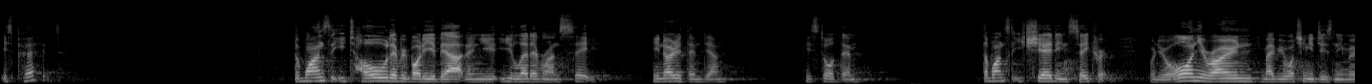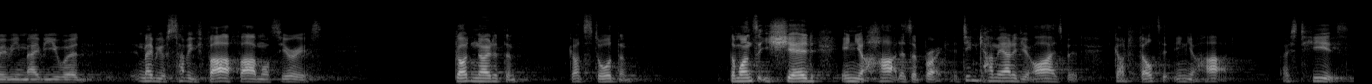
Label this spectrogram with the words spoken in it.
is perfect. The ones that you told everybody about and you, you let everyone see, He noted them down. He stored them. The ones that you shared in secret when you were all on your own, maybe watching a Disney movie, maybe you were, maybe it was something far, far more serious. God noted them. God stored them. The ones that you shed in your heart as it broke. It didn't come out of your eyes, but God felt it in your heart. Those tears.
